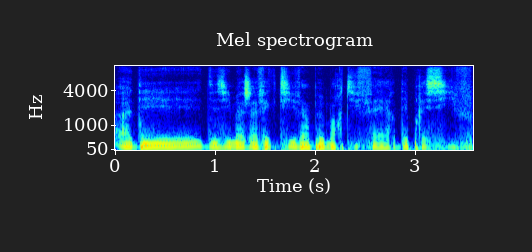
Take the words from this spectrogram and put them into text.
à, des, images affectives un peu mortifères, dépressives.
